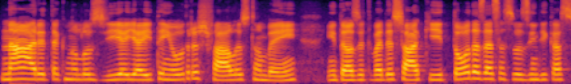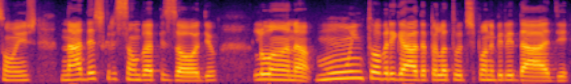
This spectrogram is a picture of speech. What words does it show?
na área de tecnologia e aí tem outras falas também. Então a gente vai deixar aqui todas essas suas indicações na descrição do episódio. Luana, muito obrigada pela tua disponibilidade,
